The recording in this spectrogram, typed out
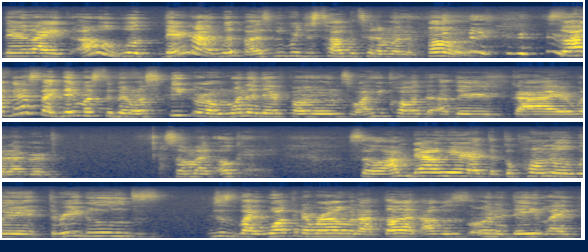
they're like, oh, well, they're not with us. We were just talking to them on the phone. so I guess like they must have been on speaker on one of their phones while he called the other guy or whatever. So I'm like, okay. So I'm down here at the Kipona with three dudes just like walking around when I thought I was on a date. Like,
